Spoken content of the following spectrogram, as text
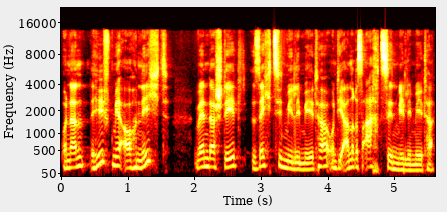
Und dann hilft mir auch nicht, wenn da steht 16 Millimeter und die andere ist 18 Millimeter.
